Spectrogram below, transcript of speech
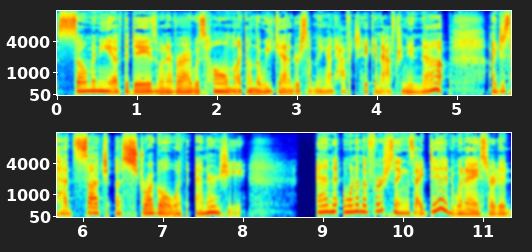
so many of the days whenever I was home, like on the weekend or something, I'd have to take an afternoon nap. I just had such a struggle with energy. And one of the first things I did when I started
